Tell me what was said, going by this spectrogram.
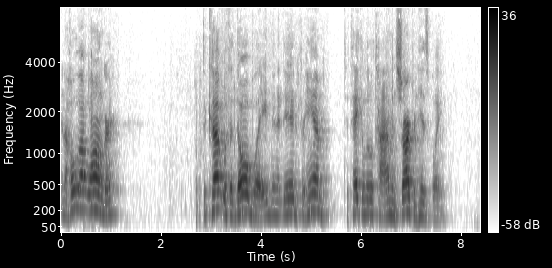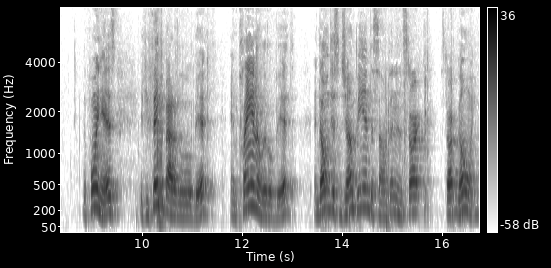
and a whole lot longer to cut with a dull blade than it did for him to take a little time and sharpen his blade. The point is, if you think about it a little bit and plan a little bit and don't just jump into something and start start going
